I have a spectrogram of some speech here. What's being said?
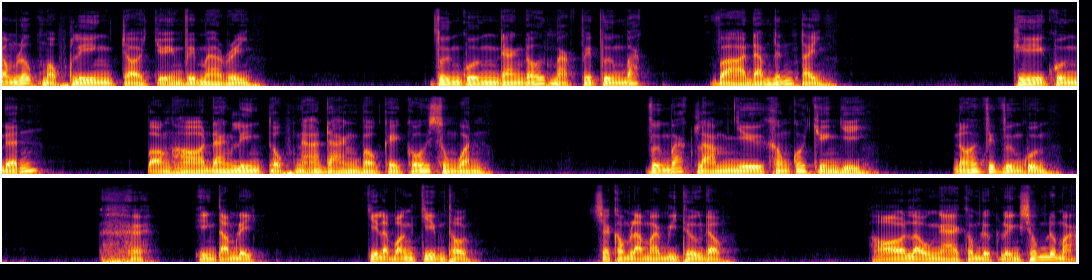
Trong lúc Mộc Liên trò chuyện với Mary, Vương quân đang đối mặt với Vương Bắc Và đám lính Tây. Khi quân đến, Bọn họ đang liên tục nã đạn vào cây cối xung quanh. Vương Bắc làm như không có chuyện gì, Nói với Vương quân. Yên tâm đi, Chỉ là bắn chim thôi, Sẽ không làm ai bị thương đâu. Họ lâu ngày không được luyện súng đó mà.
